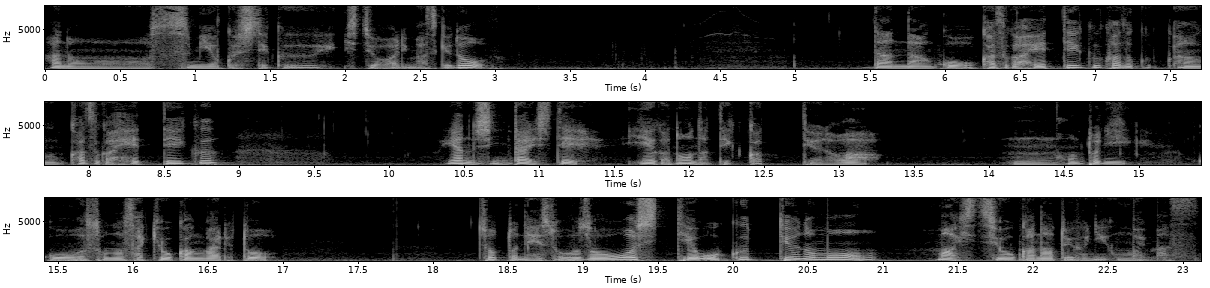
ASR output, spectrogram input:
あのー、住みよくしていく必要はありますけど、だんだんこう数が減っていく家族、うん、数が減っていく家主に対して家がどうなっていくかっていうのは、うん、本当にこうその先を考えるとちょっとね想像をしておくっていうのもまあ必要かなというふうに思います。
